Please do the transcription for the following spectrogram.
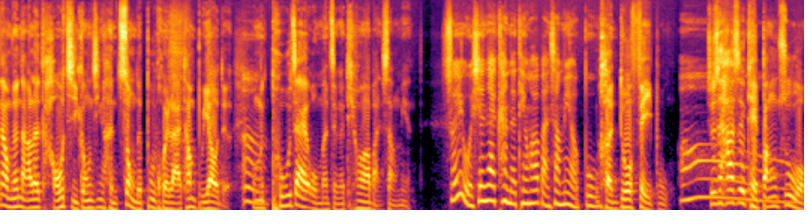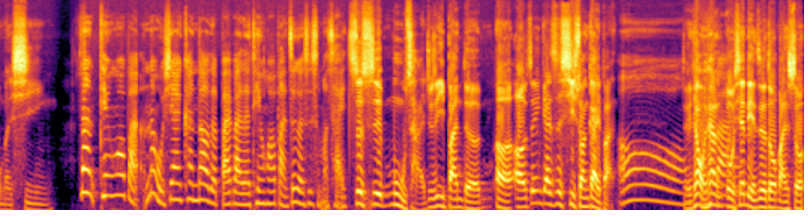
那我们就拿了好几公斤很重的布回来，他们不要的，嗯。我们铺在我们整个天花板上面，所以我现在看的天花板上面有布。很多废布，哦，就是它是可以帮助我们吸音。那天花板，那我现在看到的白白的天花板，这个是什么材质？这是木材，就是一般的，呃呃，这应该是细酸盖板。哦，对，你看我看我现在连这个都蛮熟，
